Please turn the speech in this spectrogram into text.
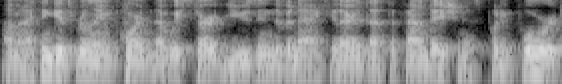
Um, and I think it's really important that we start using the vernacular that the foundation is putting forward.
